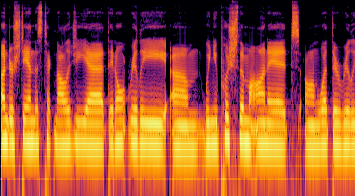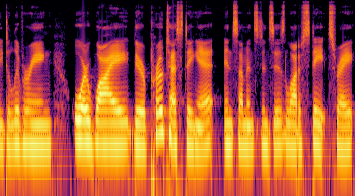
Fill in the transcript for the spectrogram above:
understand this technology yet. They don't really, um, when you push them on it, on what they're really delivering or why they're protesting it in some instances, a lot of states, right,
